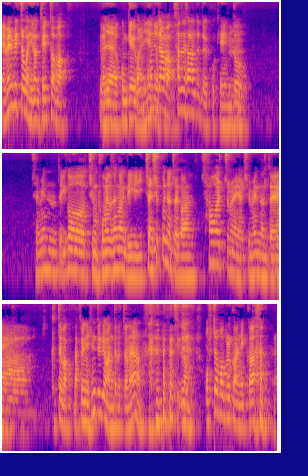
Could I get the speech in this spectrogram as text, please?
MLB 쪽은 이런 데이터 막 맞아요. 공개를 많이 해줘. 혼자 막 사는 사람들도 있고 개인도 음. 재밌는데 이거 지금 보면서 생각했는데 이게 2019년 저희가 한 4월쯤에 열심히 했는데 와. 그때 막 낙변님 힘들게 만들었잖아요. 지금 Observable 가니까 네.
